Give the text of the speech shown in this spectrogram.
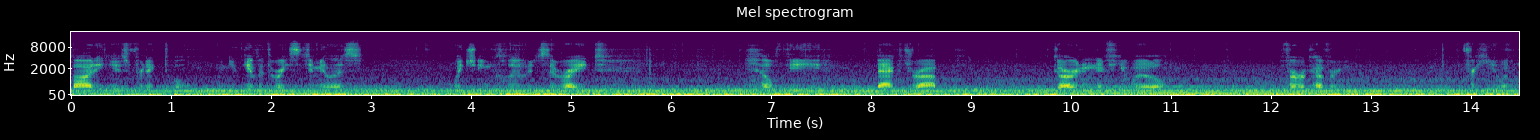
Body is predictable. When you give it the right stimulus, which includes the right healthy backdrop garden, if you will, for recovery, for healing.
